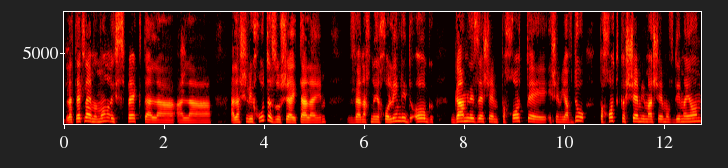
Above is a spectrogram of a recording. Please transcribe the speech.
לתת להם המון ריספקט על, ה, על, ה, על השליחות הזו שהייתה להם, ואנחנו יכולים לדאוג גם לזה שהם פחות, אה, שהם יעבדו פחות קשה ממה שהם עובדים היום,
